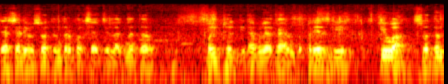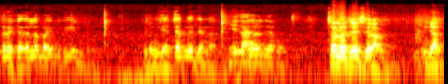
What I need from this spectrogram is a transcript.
त्यासाठी मी स्वतंत्र पक्षाचे लागलं तर बैठक घे- आपल्या काय म्हणतो प्रेस घेईल किंवा स्वतंत्र एखाद्याला बाईट देईल. पण ह्याच्यात नाही देणार. हे चलो जय श्रीराम. या.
